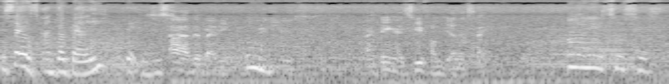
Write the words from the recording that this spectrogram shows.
Is that his underbelly that you just? Ah, the belly, Mm. which is I think I see from the other side. Oh yes, yes, yes.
